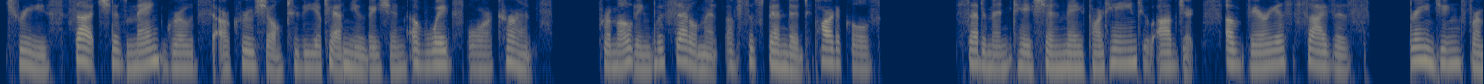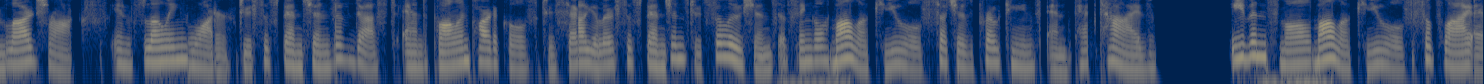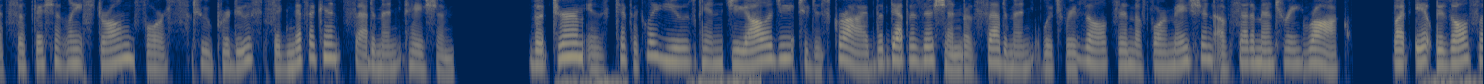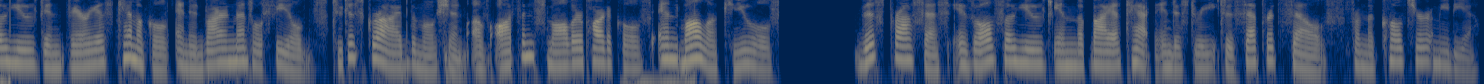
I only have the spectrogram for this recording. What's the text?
Trees such as mangroves are crucial to the attenuation of waves or currents, promoting the settlement of suspended particles. Sedimentation may pertain to objects of various sizes, ranging from large rocks in flowing water to suspensions of dust and pollen particles to cellular suspensions to solutions of single molecules such as proteins and peptides. Even small molecules supply a sufficiently strong force to produce significant sedimentation. The term is typically used in geology to describe the deposition of sediment which results in the formation of sedimentary rock, but it is also used in various chemical and environmental fields to describe the motion of often smaller particles and molecules. This process is also used in the biotech industry to separate cells from the culture media.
